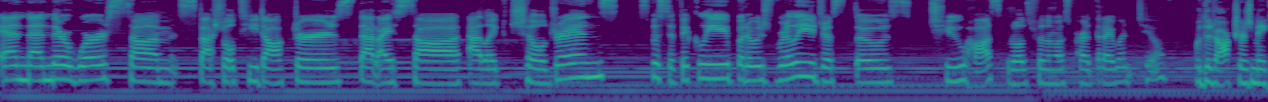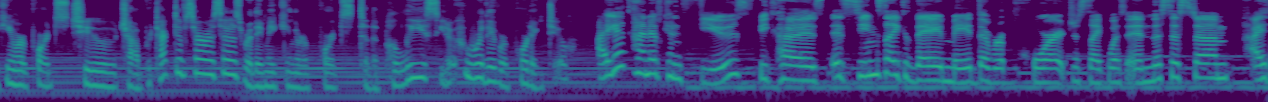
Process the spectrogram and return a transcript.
And then there were some specialty doctors that I saw at like children's specifically, but it was really just those two hospitals for the most part that I went to. Were the doctors making reports to Child Protective Services? Were they making the reports to the police? You know, who were they reporting to? I get kind of confused because it seems like they made the report just like within the system. I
